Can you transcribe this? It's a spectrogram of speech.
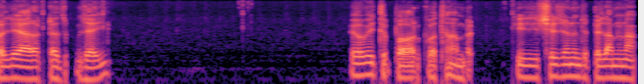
পারলে আর একটা যাই। এভাবেই তো পাওয়ার কথা বাট কি সেজন্য যে পেলাম না?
